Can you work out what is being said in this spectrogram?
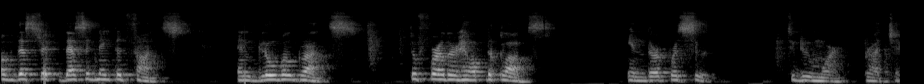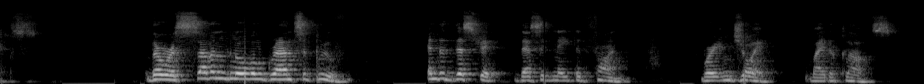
of district designated funds and global grants to further help the clubs in their pursuit to do more projects. There were seven global grants approved, and the district designated fund were enjoyed by the clubs.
